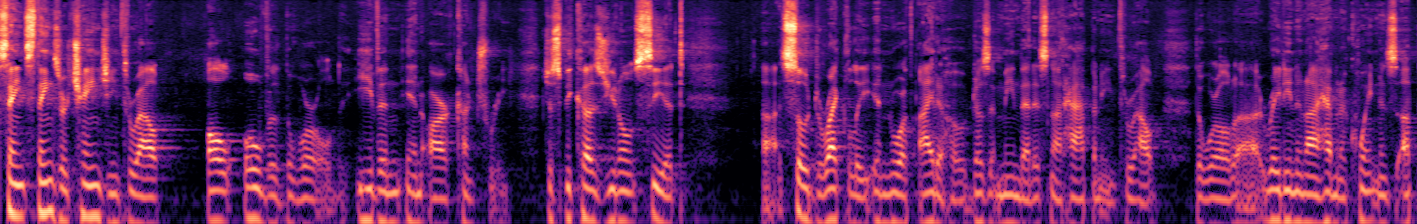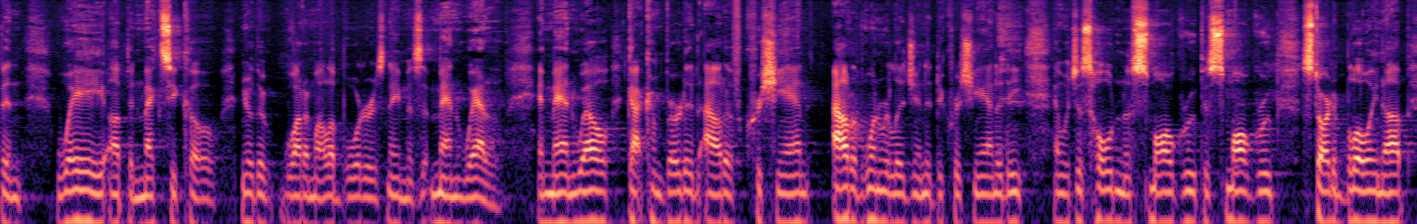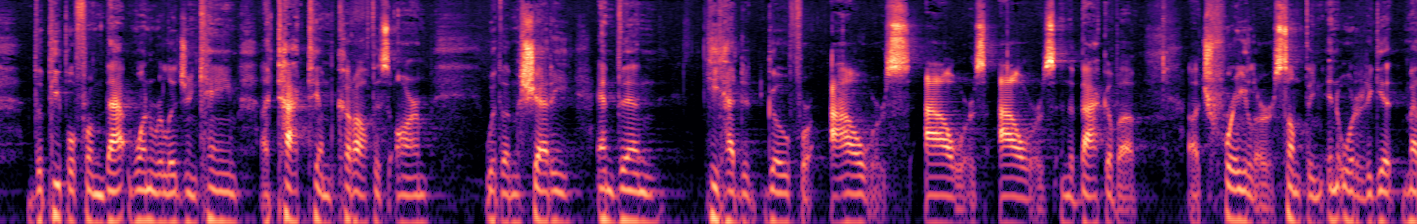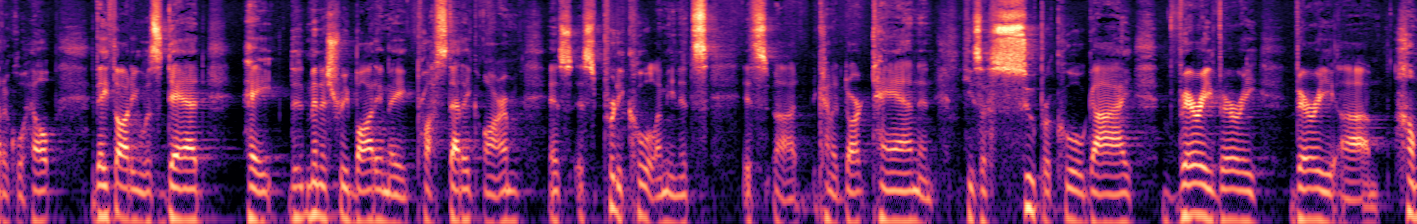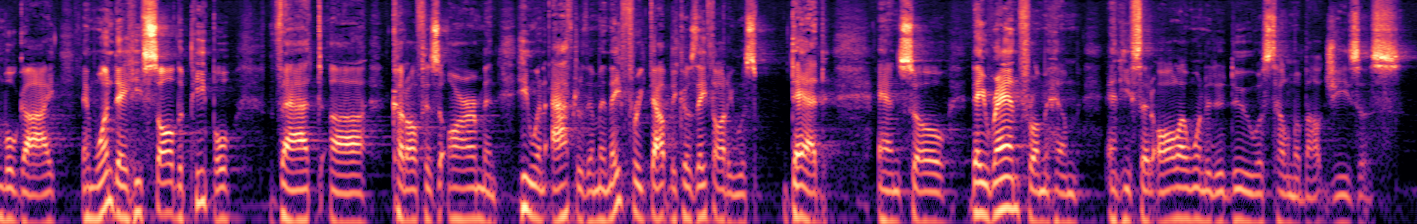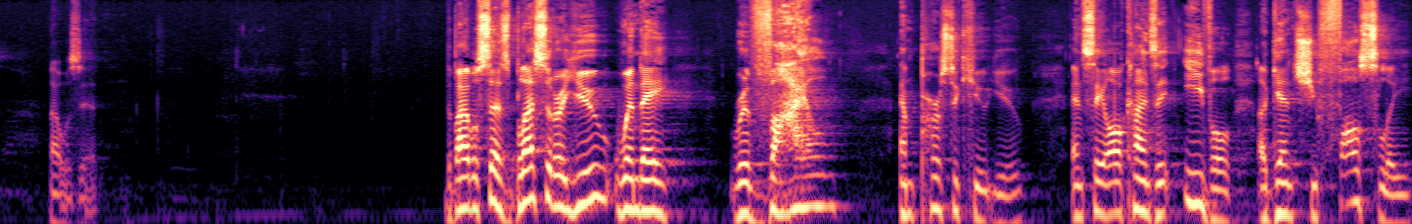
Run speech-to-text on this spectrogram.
Saints, things are changing throughout all over the world, even in our country. Just because you don't see it uh, so directly in North Idaho doesn't mean that it's not happening throughout the world. Uh, Radine and I have an acquaintance up in, way up in Mexico near the Guatemala border. His name is Manuel. And Manuel got converted out of Christian, out of one religion into Christianity and was just holding a small group. His small group started blowing up the people from that one religion came, attacked him, cut off his arm with a machete, and then he had to go for hours, hours, hours in the back of a, a trailer or something in order to get medical help. They thought he was dead. Hey, the ministry bought him a prosthetic arm. It's, it's pretty cool. I mean, it's, it's uh, kind of dark tan, and he's a super cool guy. Very, very, very um, humble guy. And one day he saw the people that uh, cut off his arm, and he went after them, and they freaked out because they thought he was dead. And so they ran from him, and he said, All I wanted to do was tell them about Jesus. That was it. The Bible says, Blessed are you when they revile and persecute you and say all kinds of evil against you falsely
